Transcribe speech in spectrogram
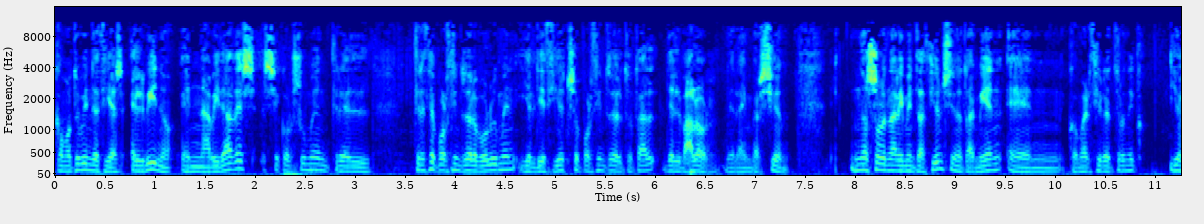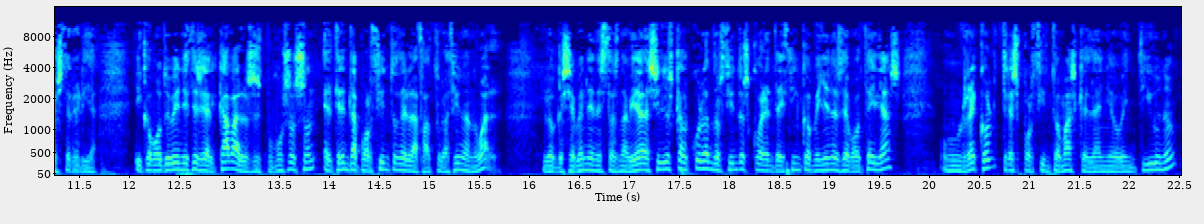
como tú bien decías, el vino en Navidades se consume entre el 13% del volumen y el 18% del total del valor de la inversión. No solo en alimentación, sino también en comercio electrónico y hostelería. Y como tú bien dices, el cava, los espumosos son el 30% de la facturación anual. Lo que se vende en estas navidades, ellos calculan 245 millones de botellas, un récord, 3% más que el año 21.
